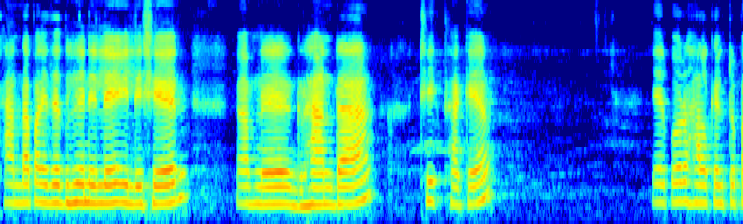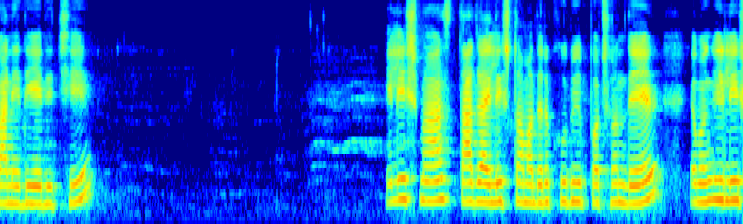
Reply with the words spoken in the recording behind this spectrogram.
ঠান্ডা পানিতে ধুয়ে নিলে ইলিশের আপনার ঘ্রাণটা ঠিক থাকে। এরপর হালকা একটু পানি দিয়ে দিচ্ছি। ইলিশ মাছ, তাজা ইলিশ তো আমাদের খুবই পছন্দের এবং ইলিশ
